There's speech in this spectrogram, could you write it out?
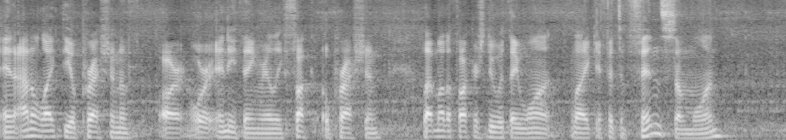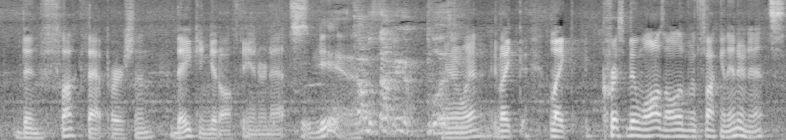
And I don't like the oppression of art or anything really. Fuck oppression. Let motherfuckers do what they want. Like if it offends someone, then fuck that person. They can get off the internets. yeah. I'm gonna stop being a You know what? Like like Chris Benoit's all over the fucking internets.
